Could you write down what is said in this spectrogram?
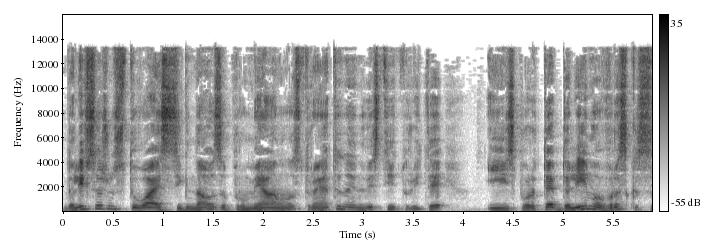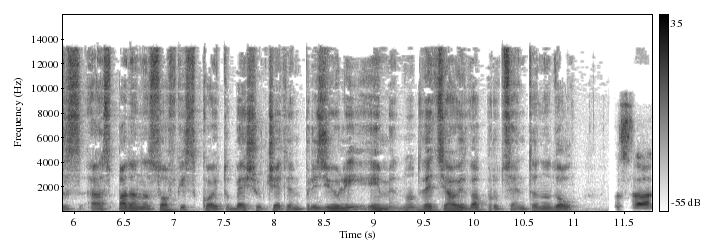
Дали всъщност това е сигнал за промяна на настроенията на инвеститорите и според теб дали има връзка с а, спада на Софкис, който беше отчетен през юли, именно 2,2% надолу? За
